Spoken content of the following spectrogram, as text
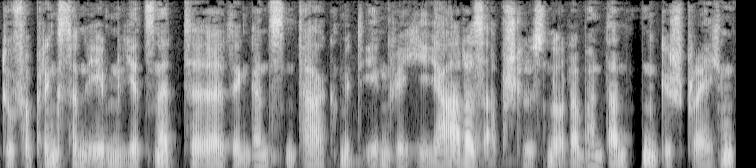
Du verbringst dann eben jetzt nicht äh, den ganzen Tag mit irgendwelchen Jahresabschlüssen oder Mandantengesprächen,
